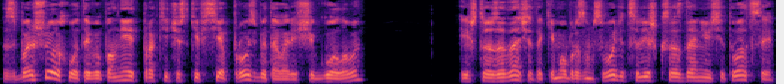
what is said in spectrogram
с большой охотой выполняет практически все просьбы товарища Голова, и что задача таким образом сводится лишь к созданию ситуации,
